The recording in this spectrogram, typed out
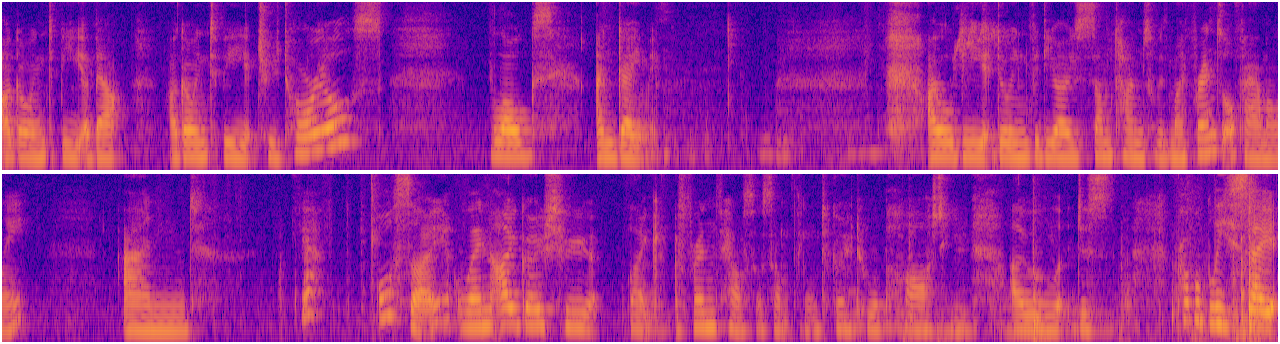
are going to be about are going to be tutorials, vlogs and gaming. I will be doing videos sometimes with my friends or family and yeah. Also, when I go to like a friend's house or something to go to a party, I will just probably say,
